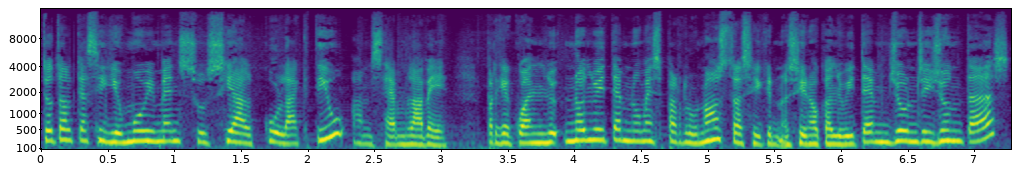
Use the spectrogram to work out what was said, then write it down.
tot el que sigui un moviment social col·lectiu em sembla bé, perquè quan no lluitem només per lo nostre, sinó que lluitem junts i juntes,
